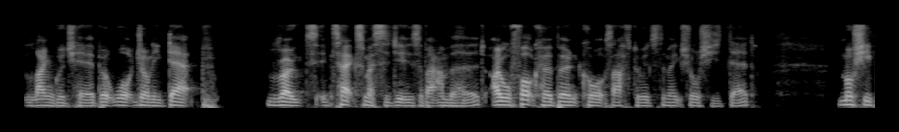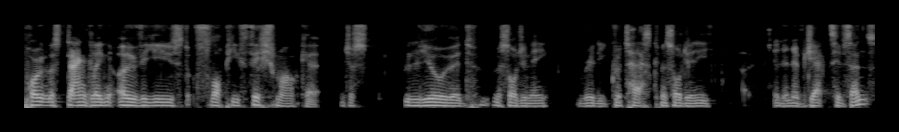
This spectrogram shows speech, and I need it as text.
language here, but what Johnny Depp wrote in text messages about Amber Heard I will fuck her burnt corpse afterwards to make sure she's dead. Mushy, pointless, dangling, overused, floppy fish market. Just lurid misogyny, really grotesque misogyny in an objective sense.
